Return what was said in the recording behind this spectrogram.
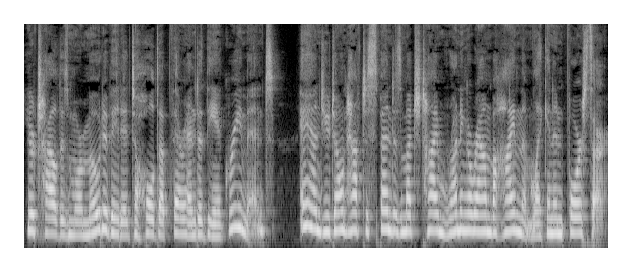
your child is more motivated to hold up their end of the agreement, and you don't have to spend as much time running around behind them like an enforcer.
